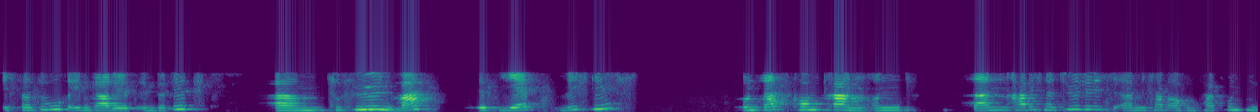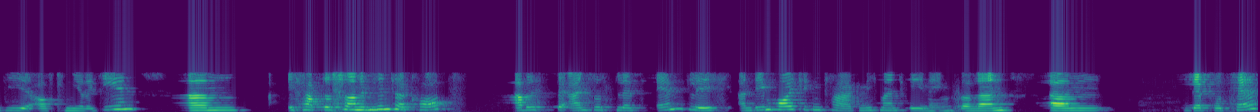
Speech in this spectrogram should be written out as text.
ich versuche eben gerade jetzt im Beritt ähm, zu fühlen, was ist jetzt wichtig und das kommt dran. Und dann habe ich natürlich, ähm, ich habe auch ein paar Kunden, die auf Turniere gehen. Ähm, ich habe das schon im Hinterkopf, aber es beeinflusst letztendlich an dem heutigen Tag nicht mein Training, sondern ähm, der Prozess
